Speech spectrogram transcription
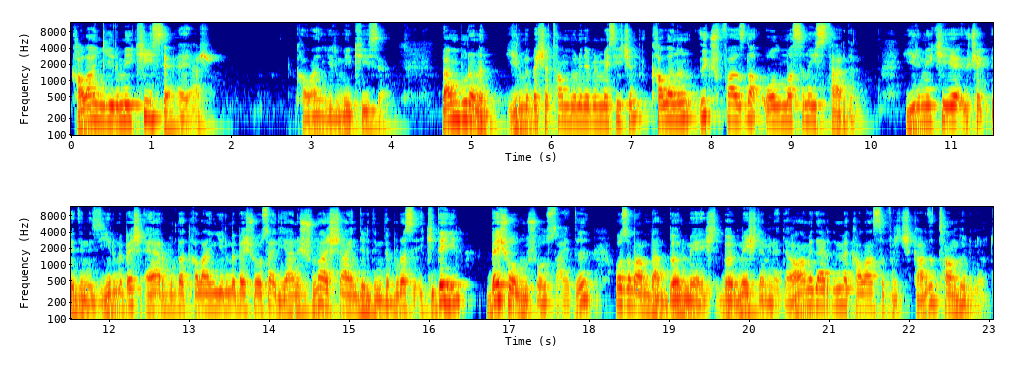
Kalan 22 ise eğer kalan 22 ise ben buranın 25'e tam bölünebilmesi için kalanın 3 fazla olmasını isterdim. 22'ye 3 eklediniz 25 eğer burada kalan 25 olsaydı yani şunu aşağı indirdiğimde burası 2 değil 5 olmuş olsaydı o zaman ben bölmeye, bölme işlemine devam ederdim ve kalan 0 çıkardı tam bölünürdü.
